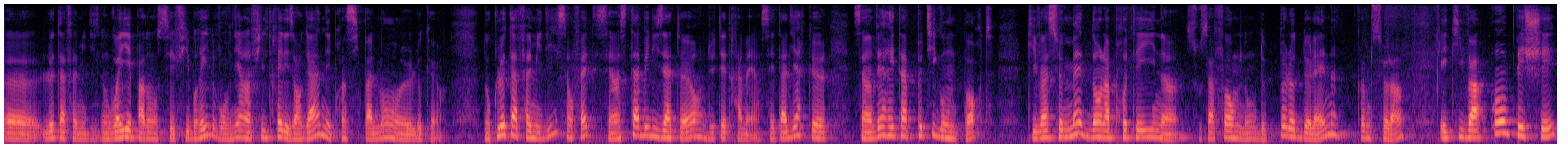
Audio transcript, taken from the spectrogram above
euh, le tafamidis. Donc vous voyez, pardon, ces fibrilles vont venir infiltrer les organes et principalement euh, le cœur. Donc le tafamidis, en fait, c'est un stabilisateur du tétramère, c'est-à-dire que c'est un véritable petit gond de porte qui va se mettre dans la protéine sous sa forme donc de pelote de laine, comme cela, et qui va empêcher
